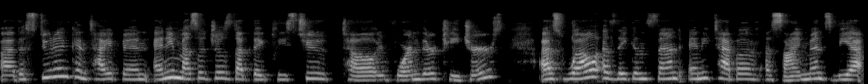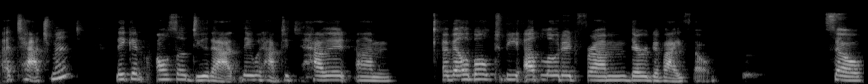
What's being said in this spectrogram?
uh, the student can type in any messages that they please to tell, inform their teachers, as well as they can send any type of assignments via attachment. They can also do that. They would have to have it um, available to be uploaded from their device though. So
